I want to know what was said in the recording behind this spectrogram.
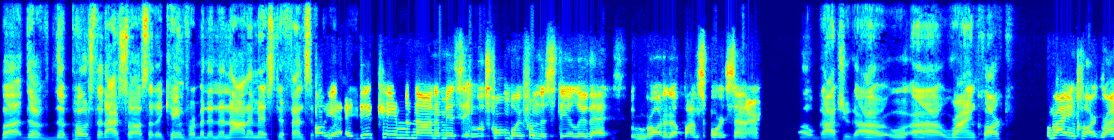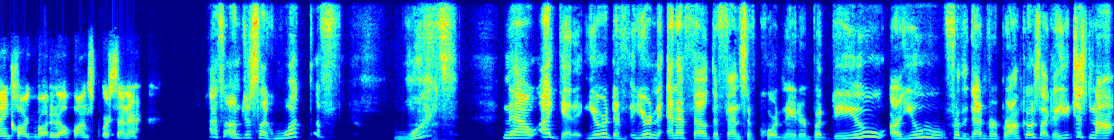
But the the post that I saw said it came from an anonymous defensive. Oh yeah, it did came anonymous. It was homeboy from the Steeler that brought it up on Sports Center. Oh, got you. Uh, uh, Ryan Clark. Ryan Clark. Ryan Clark brought it up on Sports Center. I'm just like, what the, f- what? Now I get it. You're a def- you're an NFL defensive coordinator, but do you are you for the Denver Broncos? Like, are you just not?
